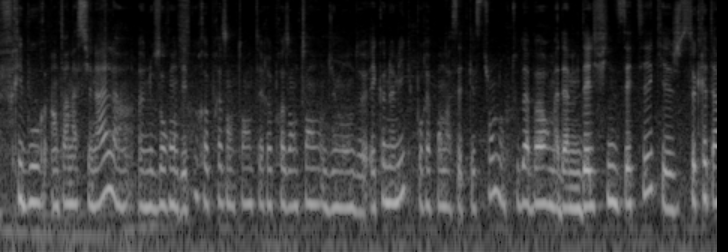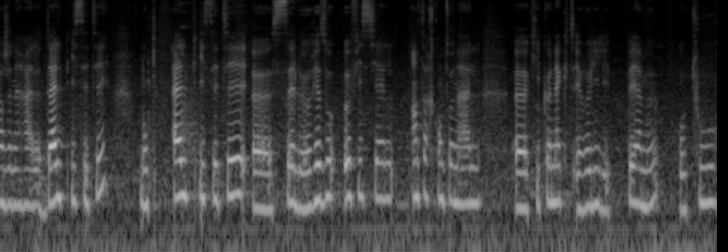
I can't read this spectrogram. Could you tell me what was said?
Fribourg International. Nous aurons des représentantes et représentants du monde économique pour répondre à cette question. Donc tout d'abord, Madame Delphine Zété, qui est secrétaire générale d'Alp ICT. Donc ALP ICT, euh, c'est le réseau officiel intercantonal euh, qui connecte et relie les PME autour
